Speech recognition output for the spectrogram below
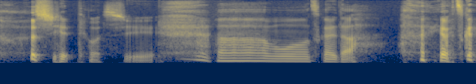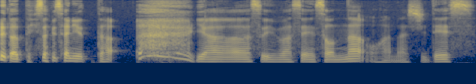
教えてほしい。あーもう疲れた。や疲れたって久々に言った。いやーすいません。そんなお話です。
